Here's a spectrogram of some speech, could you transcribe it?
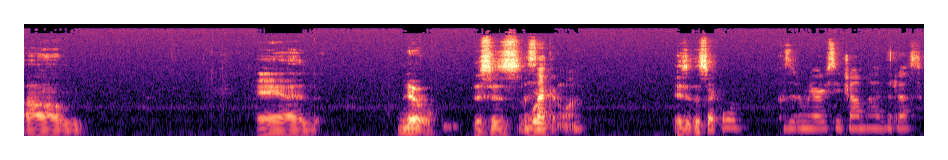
Um, and no, this is The where- second one. Is it the second one? Because didn't we already see John behind the desk?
